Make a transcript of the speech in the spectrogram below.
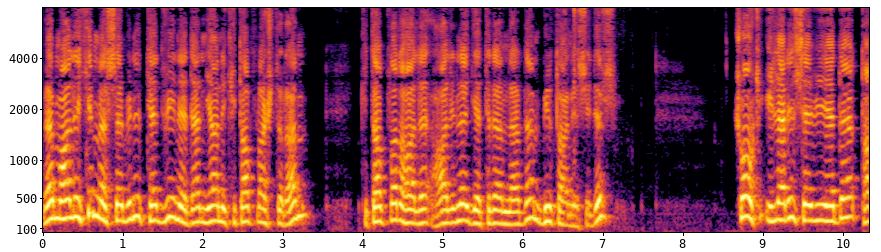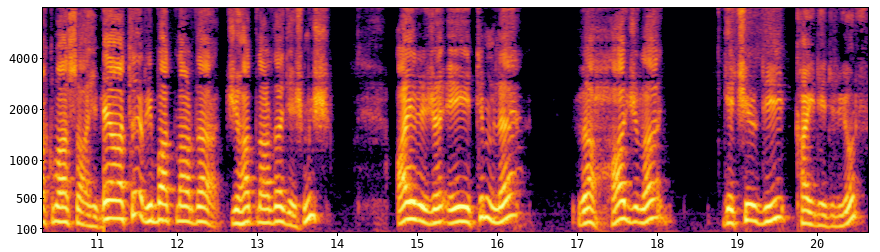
Ve Maliki mezhebini tedvin eden yani kitaplaştıran, kitaplar hale, haline getirenlerden bir tanesidir. Çok ileri seviyede takva sahibi. Hayatı ribatlarda, cihatlarda geçmiş ayrıca eğitimle ve hacla geçirdiği kaydediliyor.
